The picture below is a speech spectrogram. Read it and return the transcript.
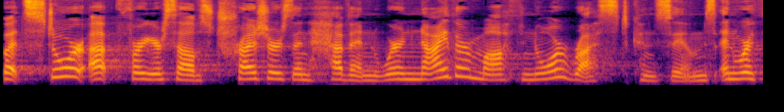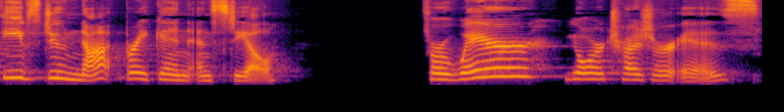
But store up for yourselves treasures in heaven where neither moth nor rust consumes and where thieves do not break in and steal. For where your treasure is,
